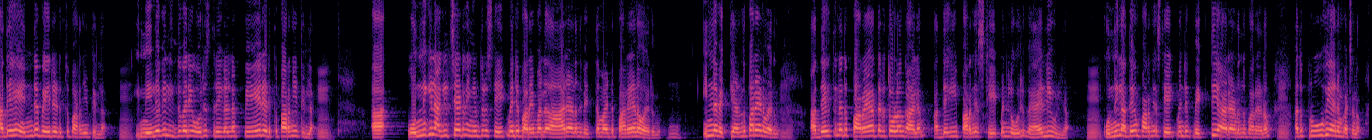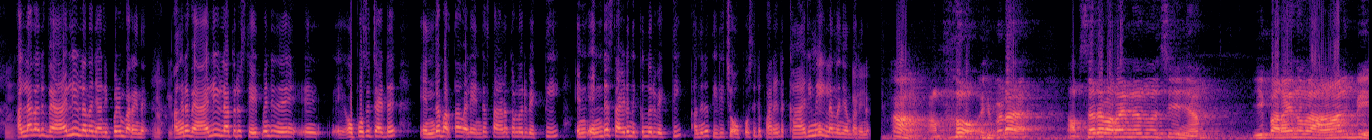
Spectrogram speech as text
അദ്ദേഹം എന്റെ പേരെടുത്ത് പറഞ്ഞിട്ടില്ല. നിലവിൽ ഇതുവരെ ഒരു സ്ത്രീകളുടെ പേരെടുത്ത് പറഞ്ഞിട്ടില്ല. ഒന്നുകിൽ അഖിൽചേട്ടൻ ഇങ്ങനത്തെ ഒരു സ്റ്റേറ്റ്മെന്റ് പറയുമ്പോൾ ആരാണെന്ന് വ്യക്തമായിട്ട് പറയണമായിരുന്നു. ഇന്ന വ്യക്തിയാണെന്ന് പറയണമായിരുന്നു. അദ്ദേഹത്തിന് അത് പറയാത്തിടത്തോളം കാലം അദ്ദേഹം ഈ പറഞ്ഞ സ്റ്റേറ്റ്മെന്റിൽ ഒരു വാല്യൂ ഇല്ല. ഒന്നിൽ അദ്ദേഹം പറഞ്ഞ സ്റ്റേറ്റ്മെന്റ് വ്യക്തി ആരാണെന്ന് പറയണം. അത് പ്രൂവ് ചെയ്യാനും പറ്റണം. അല്ലാതെ അത് വാല്യൂ ഇല്ലെന്ന് ഞാൻ ഇപ്പോഴും പറയുന്നത്. അങ്ങനെ വാല്യൂ ഇല്ലാത്ത ഒരു സ്റ്റേറ്റ്മെന്റ് ഓപ്പോസിറ്റ് ആയിട്ട് എന്റെ ഭർത്താവ് അല്ലെ എന്റെ സ്ഥാനത്തുള്ള ഒരു വ്യക്തി എന്റെ സൈഡിൽ നിൽക്കുന്ന ഒരു വ്യക്തി അതിന് തിരിച്ച് ഓപ്പോസിറ്റ് പറയേണ്ട കാര്യമേ ഇല്ലെന്ന് ഞാൻ പറയുന്നത്. ആ അപ്പോ ഇവിടെ അപ്സര പറയുന്നതെന്ന് വെച്ച് കഴിഞ്ഞാൽ ഈ പറയുന്ന ആൽബി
